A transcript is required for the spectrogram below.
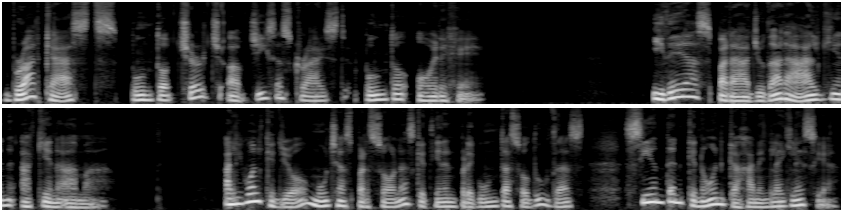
broadcasts.churchofjesuschrist.org Ideas para ayudar a alguien a quien ama. Al igual que yo, muchas personas que tienen preguntas o dudas sienten que no encajan en la iglesia.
